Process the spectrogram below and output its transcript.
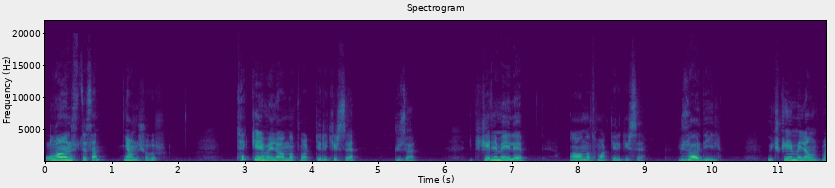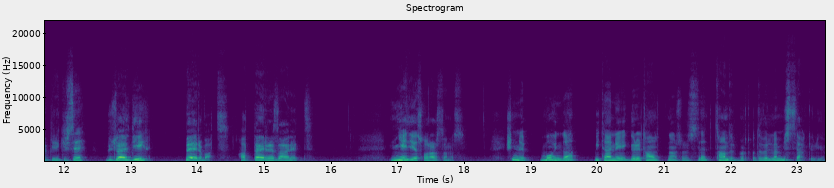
olağanüstü desem yanlış olur. Tek kelimeyle anlatmak gerekirse güzel. İki kelimeyle anlatmak gerekirse güzel değil. Üç kelimeyle anlatmak gerekirse güzel değil, berbat. Hatta rezalet. Niye diye sorarsanız. Şimdi bu oyunda bir tane görev tamamladıktan sonra size Thunderbird adı verilen bir silah geliyor.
